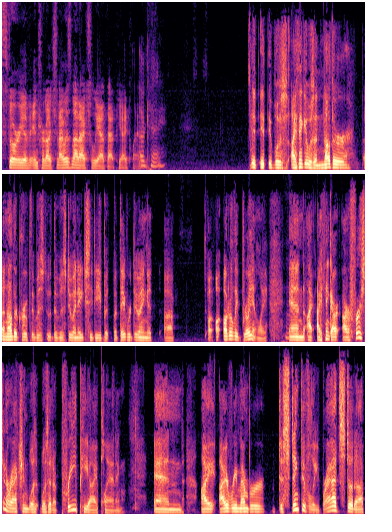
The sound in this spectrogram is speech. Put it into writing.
story of introduction. I was not actually at that PI planning. Okay. It, it it was I think it was another another group that was that was doing HCD, but but they were doing it uh, utterly brilliantly. Hmm. And I, I think our, our first interaction was was at a pre PI planning, and I I remember distinctively Brad stood up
